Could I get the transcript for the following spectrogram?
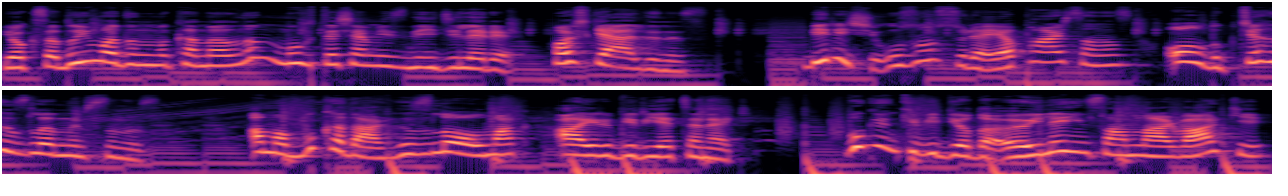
Yoksa duymadın mı kanalının muhteşem izleyicileri? Hoş geldiniz. Bir işi uzun süre yaparsanız oldukça hızlanırsınız. Ama bu kadar hızlı olmak ayrı bir yetenek. Bugünkü videoda öyle insanlar var ki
